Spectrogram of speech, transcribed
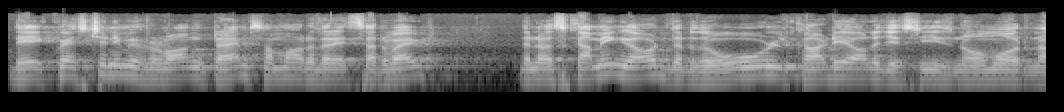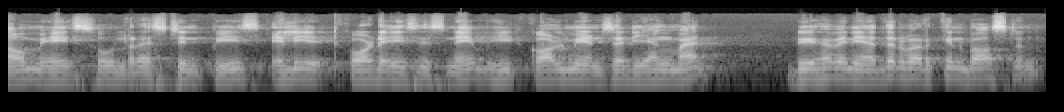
they questioned me for a long time. Somehow or other I survived. Then I was coming out, there the old cardiologist, he is no more now, may his soul rest in peace. Eliot Corday is his name. He called me and said, Young man, do you have any other work in Boston?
